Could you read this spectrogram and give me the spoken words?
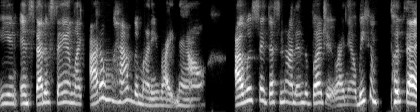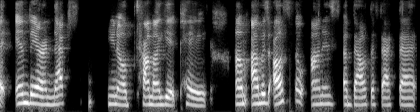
you instead of saying like i don't have the money right now i would say that's not in the budget right now. We can put that in there next you know time i get paid. Um, i was also honest about the fact that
